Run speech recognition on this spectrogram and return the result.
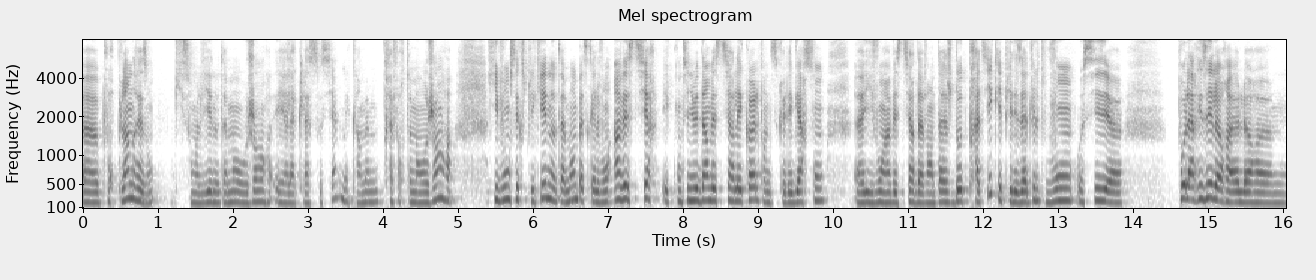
euh, pour plein de raisons qui sont liées notamment au genre et à la classe sociale, mais quand même très fortement au genre, qui vont s'expliquer notamment parce qu'elles vont investir et continuer d'investir l'école, tandis que les garçons, euh, ils vont investir davantage d'autres pratiques, et puis les adultes vont aussi polariser leur, euh, euh,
